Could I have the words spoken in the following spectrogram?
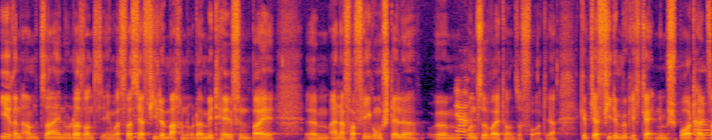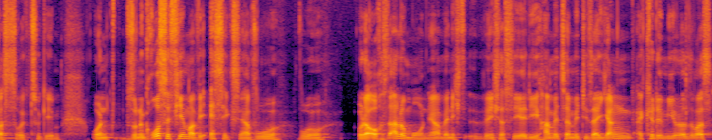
Ehrenamt sein oder sonst irgendwas, was ja viele machen oder mithelfen bei ähm, einer Verpflegungsstelle ähm, ja. und so weiter und so fort. Ja. Gibt ja viele Möglichkeiten im Sport halt um. was ähm. zurückzugeben. Und so eine große Firma wie Essex, ja, wo, wo oder auch Salomon, ja, wenn ich, wenn ich das sehe, die haben jetzt ja mit dieser Young Academy oder sowas,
